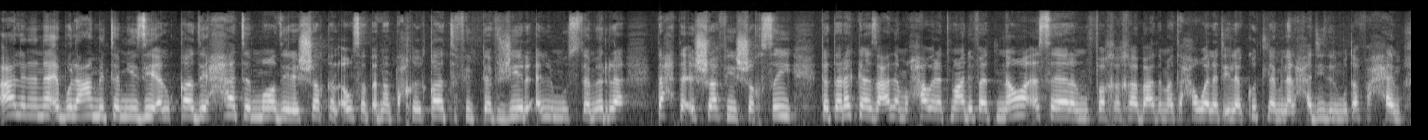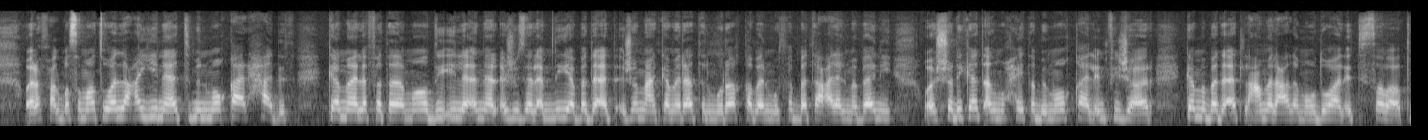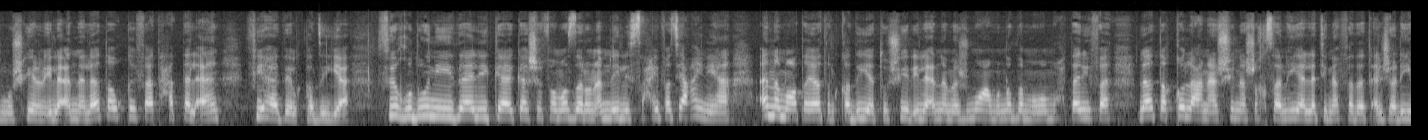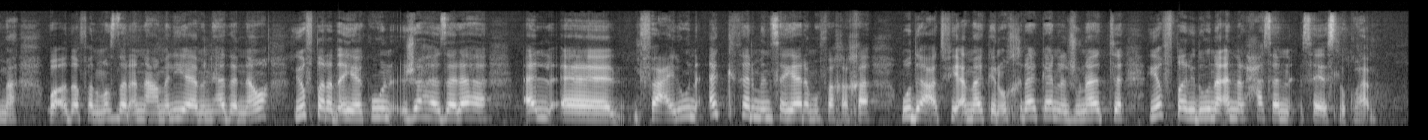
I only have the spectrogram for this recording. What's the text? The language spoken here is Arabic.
أعلن نائب العام التمييزي القاضي حاتم ماضي للشرق الأوسط أن التحقيقات في التفجير المستمرة تحت إشرافه الشخصي تتركز على محاولة معرفة نوع السيارة المفخخة بعدما تحولت إلى كتلة من الحديد المتفحم ورفع البصمات والعينات من موقع الحادث. كما لفت ماضي إلى أن الأجهزة الأمنية بدأت جمع كاميرات المراقبة المثبتة على المباني والشركات المحيطة بموقع الانفجار. كما بدأت العمل على موضوع الاتصالات مشيرا إلى أن لا توقيفات حتى الآن في هذه القضية. في غضون ذلك كشف مصدر أمني للصحيفة عينها أن معطيات القضية تشير إلى أن مجموعة منظمة ومحترفة لا تقل عن 20 شخصا هي التي نفذت الجريمة. وأضاف المصدر أن عملية من هذا النوع يفترض أن يكون جهز لها الفاعلون أكثر من سيارة مفخخة. وضعت في أماكن أخرى كان الجنات يفترضون أن الحسن سيسلكها.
